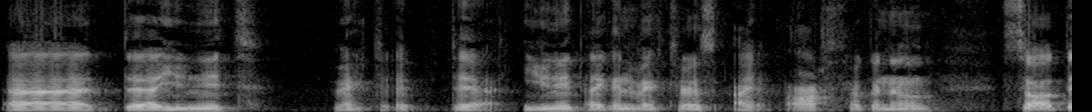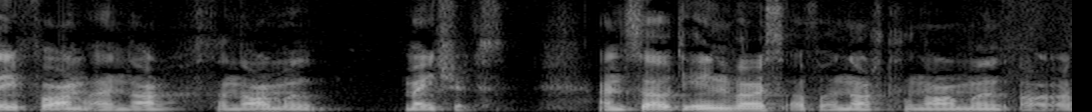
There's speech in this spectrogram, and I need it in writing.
Uh, the unit vector the unit eigenvectors are orthogonal so they form an orthonormal matrix. And so the inverse of an orthonormal or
